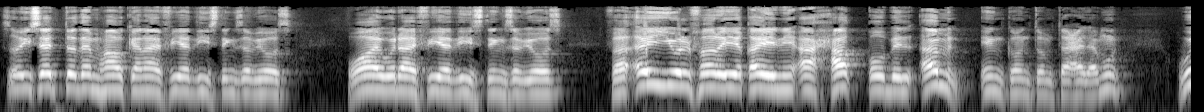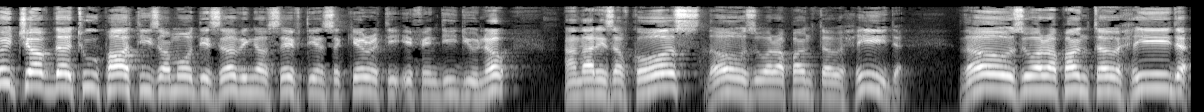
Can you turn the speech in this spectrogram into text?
So he said to them, How can I fear these things of yours? Why would I fear these things of yours? فأي الفريقين أحق بالأمن إن كنتم تعلمون Which of the two parties are more deserving of safety and security if indeed you know? And that is, of course, those who are upon Tawheed. Those who are upon Tawheed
